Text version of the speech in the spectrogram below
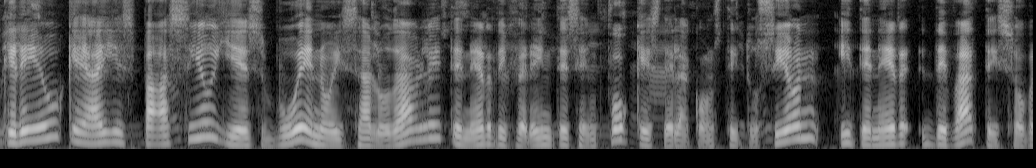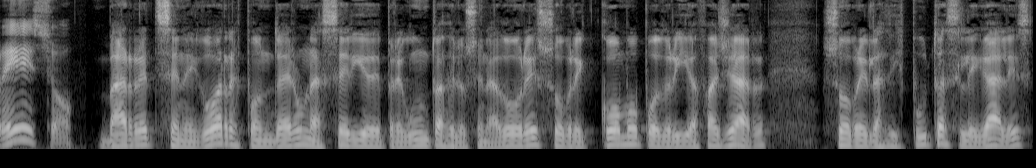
Creo que hay espacio y es bueno y saludable tener diferentes enfoques de la Constitución y tener debates sobre eso. Barrett se negó a responder una serie de preguntas de los senadores sobre cómo podría fallar sobre las disputas legales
